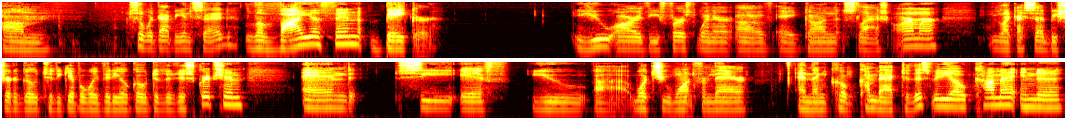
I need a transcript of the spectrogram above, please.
Um, so with that being said, Leviathan Baker, you are the first winner of a gun slash armor. Like I said, be sure to go to the giveaway video, go to the description, and see if you uh, what you want from there, and then co- come back to this video, comment in the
